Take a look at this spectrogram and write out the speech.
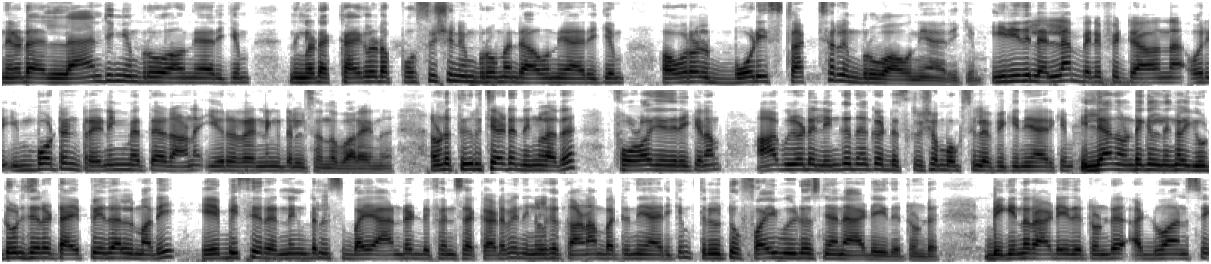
നിങ്ങളുടെ ലാൻഡിങ് ഇമ്പ്രൂവ് ആവുന്നതായിരിക്കും. നിങ്ങളുടെ കൈകളുടെ പൊസിഷൻ ഇമ്പ്രൂവ്മെന്റ് ആവുന്നതായിരിക്കും. ഓവറോൾ ബോഡി സ്ട്രക്ചർ ഇമ്പ്രൂവ് ആവുന്നതായിരിക്കും. ഈ രീതിയിലെല്ലാം ബെനിഫിറ്റ് ആവുന്ന ഒരു ഇമ്പോർട്ടന്റ് ട്രെയിനിങ് മെത്തേഡാണ് ഈ ഒരു റണ്ണിങ് ഡ്രിൽസ് എന്ന് പറയുന്നത്. അതുകൊണ്ട് തീർച്ചയായിട്ടും നിങ്ങളത് ഫോളോ ചെയ്തിരിക്കണം. ആ വീഡിയോയുടെ ലിങ്ക് നിങ്ങൾക്ക് ഡിസ്ക്രിപ്ഷൻ ബോക്സിൽ ലഭിക്കുന്നതായിരിക്കും. ഇല്ലാന്നുണ്ടെങ്കിൽ നിങ്ങൾ യൂട്യൂബിൽ ചെന്ന് ടൈപ്പ് ചെയ്താൽ മതി. A B C running drills by and defence academy നിങ്ങൾക്ക് കാണാൻ പറ്റുന്നതായിരിക്കും. ത്രീ ടു ഫൈവ് വീഡിയോസ് ഞാൻ ആഡ് ചെയ്തിട്ടുണ്ട്. ബിഗിനർ ആഡ് ചെയ്തിട്ടുണ്ട് അഡ്വാൻസ്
